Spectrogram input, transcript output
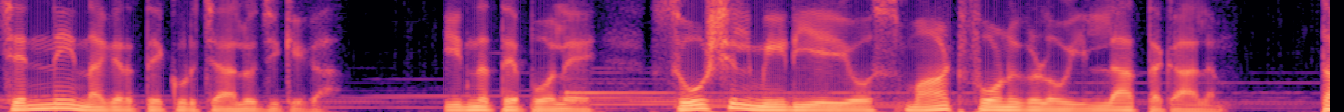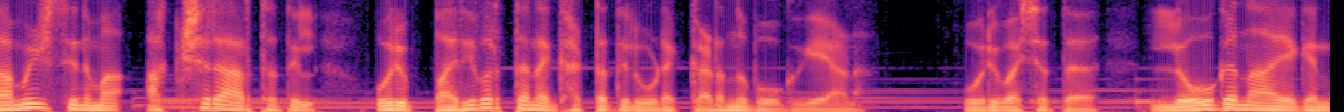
ചെന്നൈ നഗരത്തെക്കുറിച്ച് ആലോചിക്കുക. ഇന്നത്തെ പോലെ സോഷ്യൽ മീഡിയയോ സ്മാർട്ട് ഫോണുകളോ ഇല്ലാത്ത കാലം തമിഴ് സിനിമ അക്ഷരാർത്ഥത്തിൽ ഒരു പരിവർത്തന ഘട്ടത്തിലൂടെ കടന്നുപോകുകയാണ്. ഒരു വശത്ത് ലോകനായകൻ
